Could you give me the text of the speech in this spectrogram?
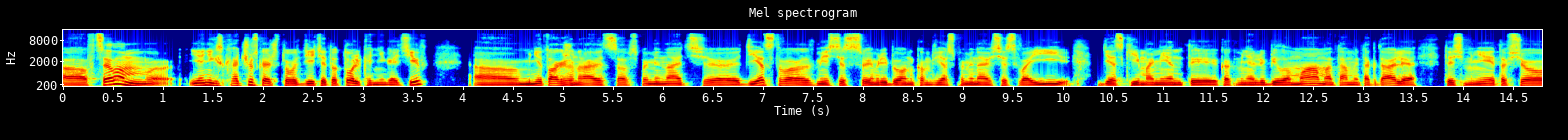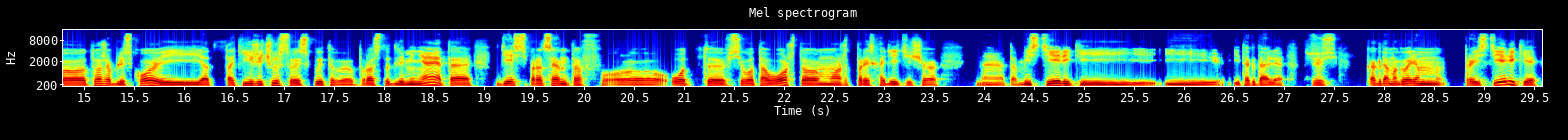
А, в целом, э, я не хочу сказать, что дети – это только негатив. А, мне также нравится вспоминать э, детство вместе со своим ребенком. Я вспоминаю все свои детские моменты, как меня любила мама там и так далее. То есть мне это все тоже близко, и я такие же чувства испытываю. Просто для меня это 10% э, от всего того, что может происходить еще, там, истерики и, и, и так далее. То есть когда мы говорим про истерики,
